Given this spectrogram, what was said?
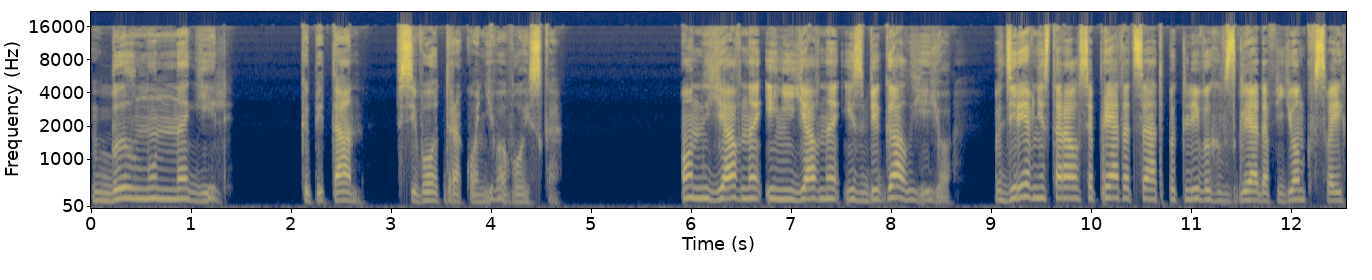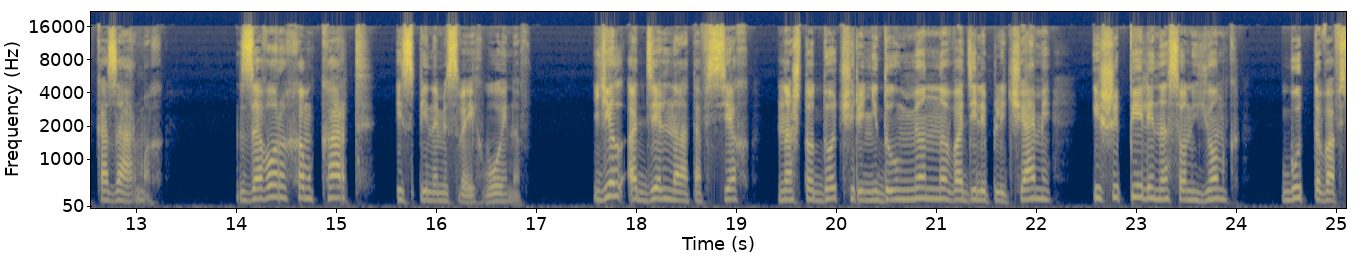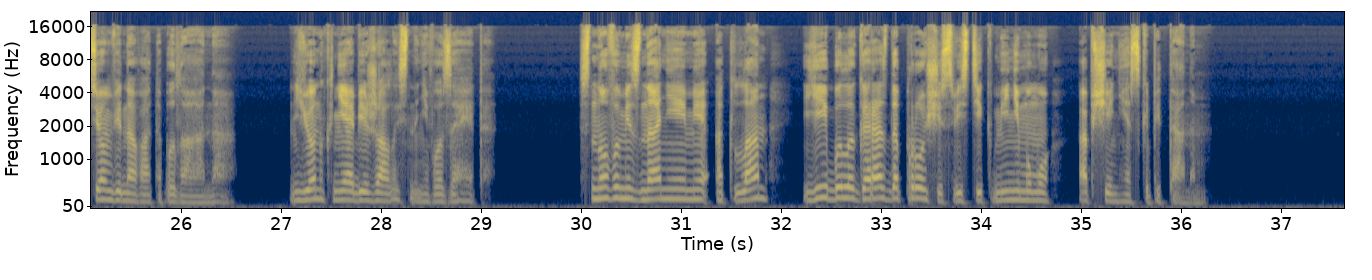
Был Муннагиль капитан всего драконьего войска. Он явно и неявно избегал ее, в деревне старался прятаться от пытливых взглядов Йонг в своих казармах, за ворохом карт и спинами своих воинов. Ел отдельно ото всех, на что дочери недоуменно водили плечами и шипели на сон Йонг, будто во всем виновата была она. Йонг не обижалась на него за это. С новыми знаниями от Лан — ей было гораздо проще свести к минимуму общение с капитаном.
